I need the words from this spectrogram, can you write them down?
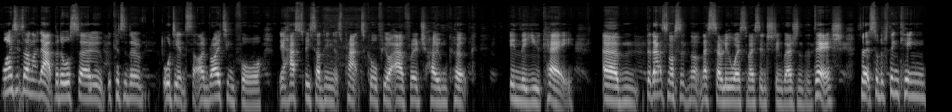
why is it done like that? But also because of the audience that I'm writing for, it has to be something that's practical for your average home cook in the UK. Um, but that's not not necessarily always the most interesting version of the dish. So it's sort of thinking,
